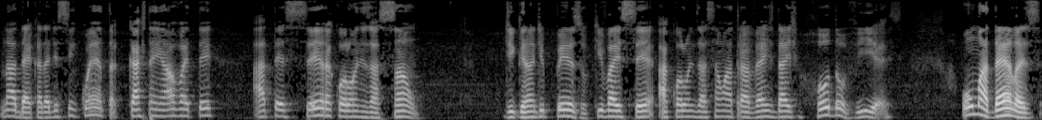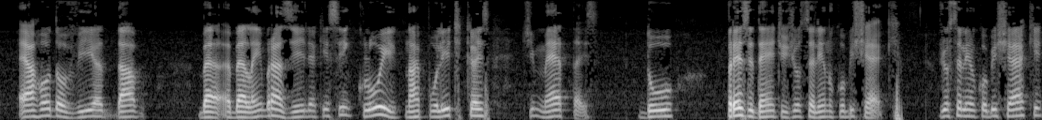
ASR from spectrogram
na década de 50, Castanhal vai ter a terceira colonização de grande peso, que vai ser a colonização através das rodovias. Uma delas é a rodovia da Belém-Brasília, que se inclui nas políticas de metas do presidente Juscelino Kubitschek. Juscelino Kubitschek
